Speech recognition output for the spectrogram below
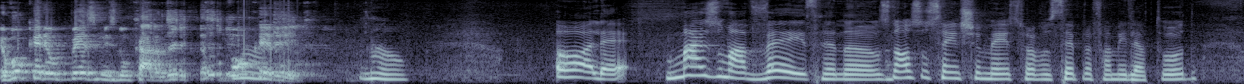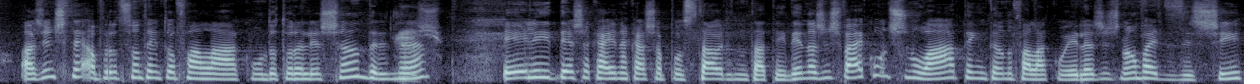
Eu vou querer o pêsames do cara dele? Eu não vou querer. Não. Olha, mais uma vez, Renan, os nossos sentimentos para você, para a família toda. A gente a produção tentou falar com o doutor Alexandre, né? Isso. Ele deixa cair na caixa postal, ele não está atendendo. A gente vai continuar tentando falar com ele, a gente não vai desistir,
